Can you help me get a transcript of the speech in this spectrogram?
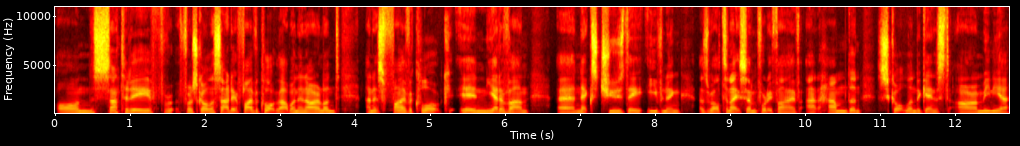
on Saturday for, for Scotland. Saturday at five o'clock, that one in Ireland, and it's five o'clock in Yerevan uh, next Tuesday evening as well. Tonight, 7.45 at Hampden, Scotland against Armenia.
